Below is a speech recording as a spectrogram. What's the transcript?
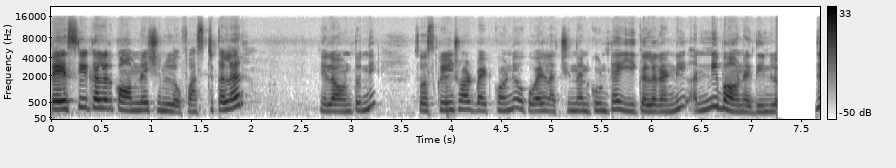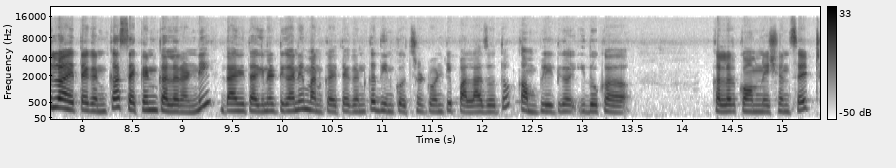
పేస్టల్ కలర్ కాంబినేషన్లో ఫస్ట్ కలర్ ఇలా ఉంటుంది. సో స్క్రీన్ షాట్ పెట్టుకోండి. ఒకవేళ నచ్చింది అనుకుంటే ఈ కలర్ అండి. అన్నీ బాగున్నాయి దీనిలో. ఇందులో అయితే కనుక సెకండ్ కలర్ అండి. దానికి తగినట్టుగానే మనకైతే కనుక దీనికి వచ్చినటువంటి పలాజోతో కంప్లీట్గా ఇదొక కలర్ కాంబినేషన్ సెట్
